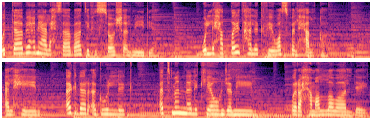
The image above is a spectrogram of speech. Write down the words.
وتتابعني على حساباتي في السوشيال ميديا. واللي حطيتها لك في وصف الحلقة. الحين أقدر أقول لك أتمنى لك يوم جميل. ورحم الله والديك.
